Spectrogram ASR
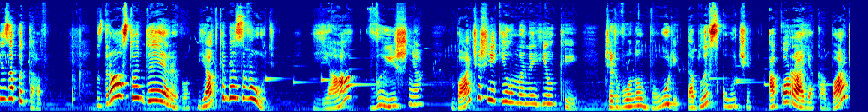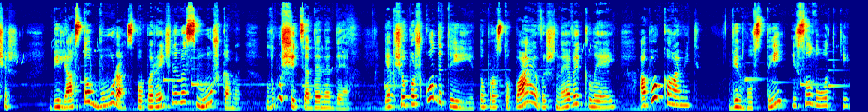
і запитав Здрастуй, дерево, як тебе звуть? Я вишня. Бачиш, які у мене гілки, червоно-бурі та блискучі, а кора яка, бачиш? Білясто бура з поперечними смужками, лущиться де-не-де. Якщо пошкодити її, то проступає вишневий клей або камідь. Він густий і солодкий,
